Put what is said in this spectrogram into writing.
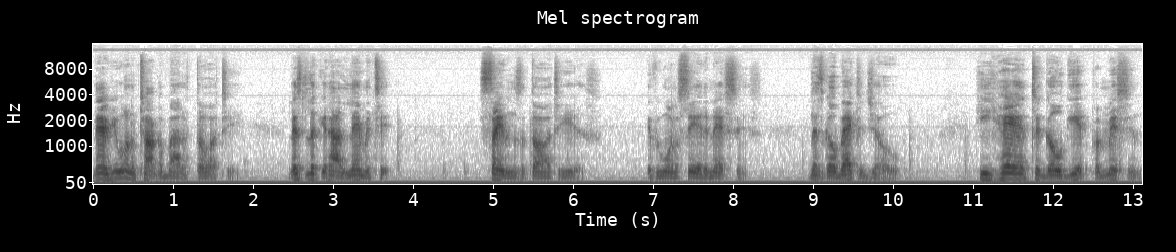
Now, if you want to talk about authority, let's look at how limited Satan's authority is, if we want to say it in that sense. Let's go back to Job. He had to go get permission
